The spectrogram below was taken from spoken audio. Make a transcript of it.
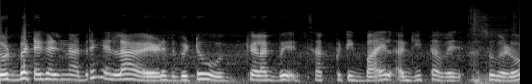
ದೊಡ್ಡ ಬಟ್ಟೆಗಳನ್ನಾದರೆ ಎಲ್ಲ ಎಳೆದ್ಬಿಟ್ಟು ಕೆಳಗೆ ಬಿ ಸಾಕ್ಬಿಟ್ಟು ಬಾಯಲ್ಲಿ ಅಗೀತವೆ ಹಸುಗಳು.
